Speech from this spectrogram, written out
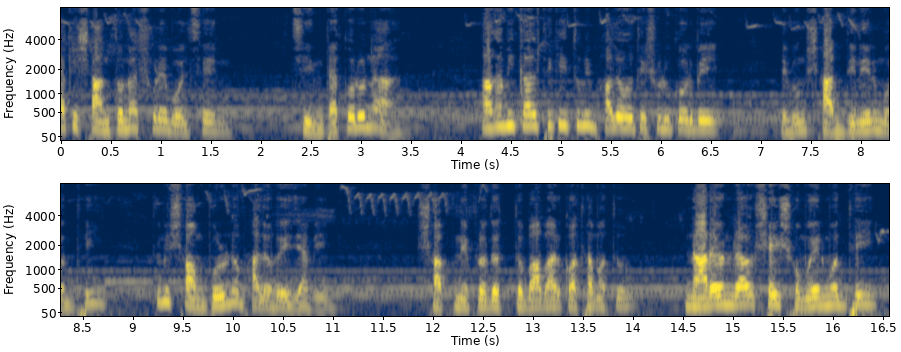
তাকে সান্ত্বনা সুরে বলছেন, চিন্তা করো না। আগামীকাল থেকেই তুমি ভালো হতে শুরু করবে এবং সাত দিনের মধ্যেই তুমি সম্পূর্ণ ভালো হয়ে যাবে। স্বপ্নে প্রদত্ত বাবার কথা মতো নারায়ণ রাও সেই সময়ের মধ্যেই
